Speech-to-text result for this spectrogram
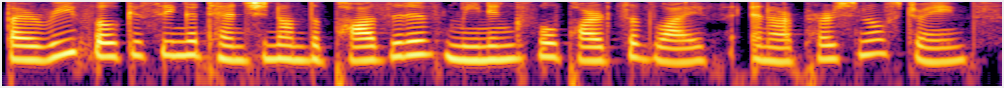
By refocusing attention on the positive, meaningful parts of life and our personal strengths,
